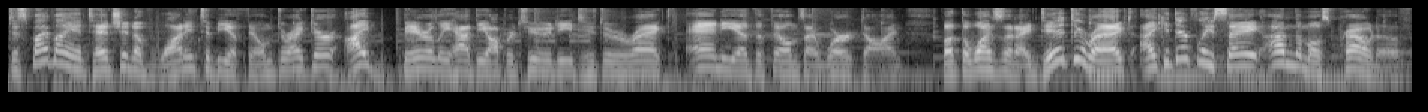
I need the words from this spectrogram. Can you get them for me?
Despite my intention of wanting to be a film director, I barely had the opportunity to direct any of the films I worked on, but the ones that I did direct, I can definitely say I'm the most proud of.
